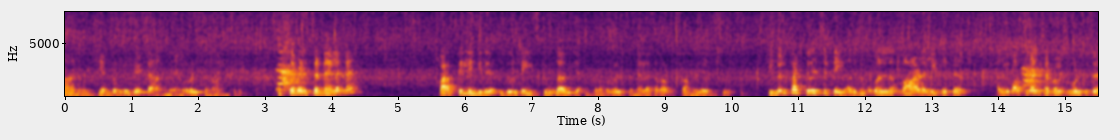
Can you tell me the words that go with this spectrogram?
നാനൂറ്റി എൺപത് രൂപയായിട്ടാണ് ഞങ്ങൾ വെളിച്ചെണ്ണ വാങ്ങിച്ചത്. പക്ഷേ വെളിച്ചെണ്ണയിൽ തന്നെ വറുത്തില്ലെങ്കിൽ ഇതൊരു ടേസ്റ്റും ഉണ്ടാവില്ല. അപ്പോൾ നമ്മൾ വെളിച്ചെണ്ണയിൽ തന്നെ വറുക്കാമെന്ന് വിചാരിച്ചു. പിന്നെ ഒരു തട്ട് വെച്ചിട്ടേ അതിന് മുകളിൽ വാഴലിട്ടിട്ട് അതിൽ കുറച്ച് വെളിച്ചെണ്ണ ഒഴിച്ച് കൊടുത്തിട്ട്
